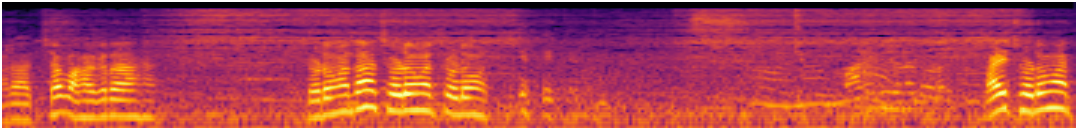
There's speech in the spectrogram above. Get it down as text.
अरे अच्छा भाग रहा है। छोड़ो मत हाँ छोड़ो मत छोड़ो मत। भाई, छोड़ो मत।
